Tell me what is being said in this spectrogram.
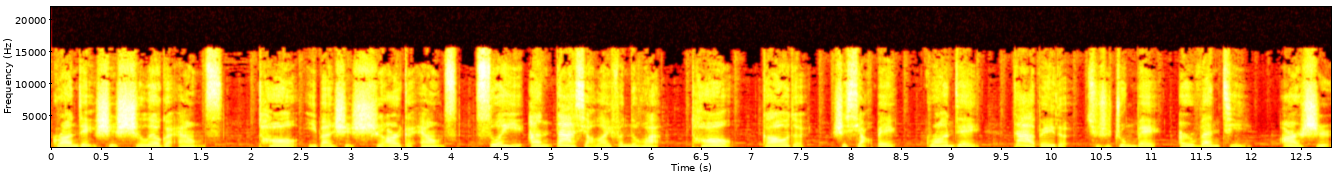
，grande 是十六个 ounce，tall 一般是十二个 ounce，所以按大小来分的话，tall 高的是小杯，grande 大杯的却是中杯，而 venti 二十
